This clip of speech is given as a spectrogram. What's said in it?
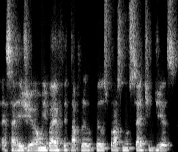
essa região e vai afetar pelos próximos sete dias.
